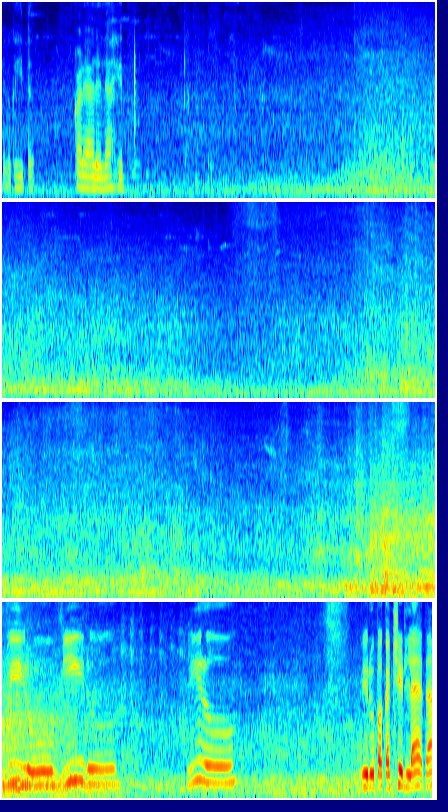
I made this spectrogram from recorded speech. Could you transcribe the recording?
हे बघा इथं काळ्या आलेल्या आहेत वीरू वीरू वीरू वीरू चिडलाय आता.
